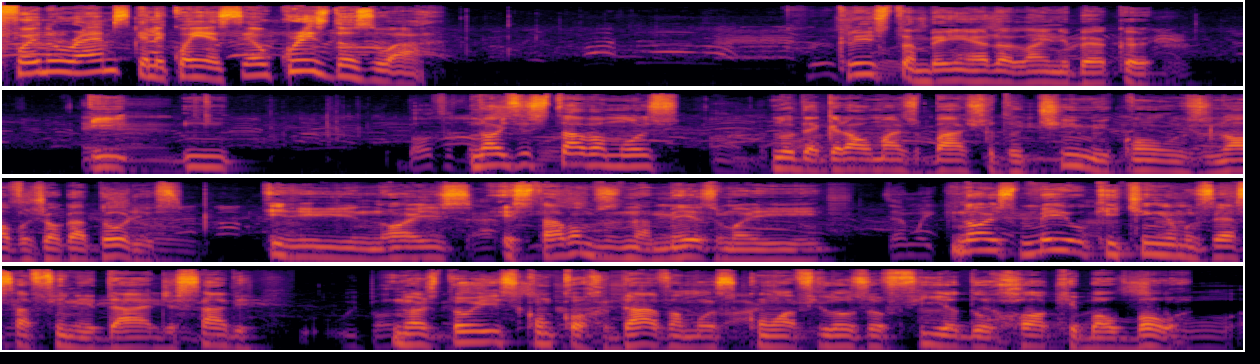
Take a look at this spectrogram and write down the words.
Foi no Rams que ele conheceu Chris Dozois. Chris também era linebacker e nós estávamos no degrau mais baixo do time com os novos jogadores e nós estávamos na mesma e nós meio que tínhamos essa afinidade, sabe? Nós dois concordávamos com a filosofia do rock balboa,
